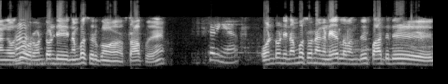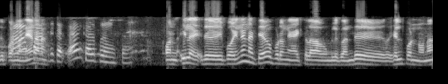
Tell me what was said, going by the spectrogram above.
நாங்க வந்து ஒரு ஒன் டுவெண்ட்டி நம்பர்ஸ் இருக்கோம் ஸ்டாஃபு சரிங்க. ஒன் டுவெண்ட்டி நம்பர்ஸும் நாங்க நேர்ல வந்து பார்த்துட்டு இது பண்ணலாம் ஏன்னா கருப்புங்க சார். பண்ண- இல்ல இது இப்போ என்னென்ன தேவைப்படுங்க ஆக்சுவலா உங்களுக்கு வந்து ஹெல்ப் பண்ணணும்னா?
